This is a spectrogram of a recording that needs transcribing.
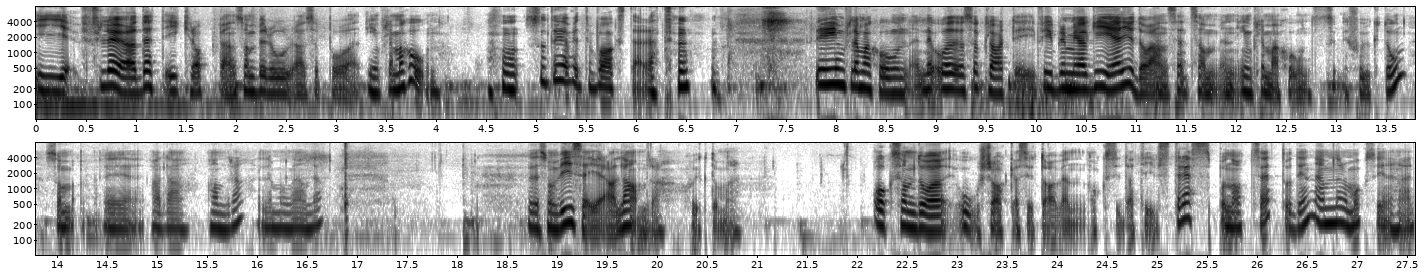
i flödet i kroppen som beror alltså på inflammation. Så då är vi tillbaka där. Att det är inflammation. Och såklart, fibromyalgi är ju då ansedd som en inflammationssjukdom. Som eh, alla andra, eller många andra. Eller som vi säger, alla andra sjukdomar. Och som då orsakas av en oxidativ stress på något sätt. Och det nämner de också i den här.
